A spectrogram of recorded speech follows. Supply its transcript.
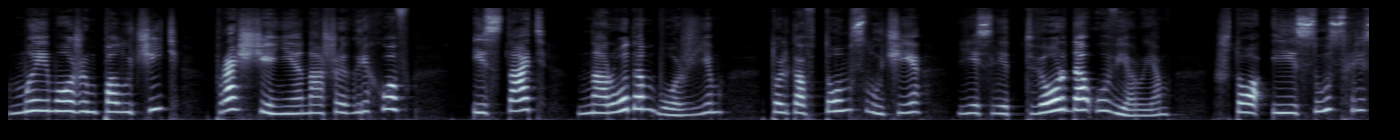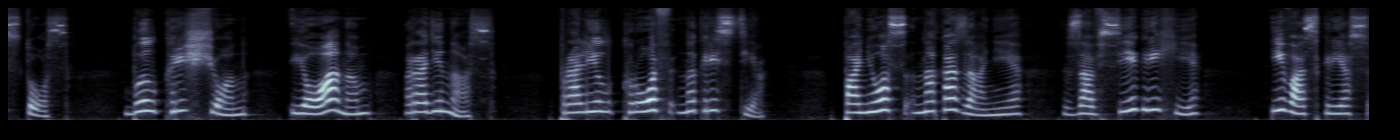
мы можем получить прощение наших грехов и стать народом Божьим только в том случае, если твердо уверуем, что Иисус Христос был крещен Иоанном ради нас, пролил кровь на кресте, понес наказание за все грехи и воскрес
